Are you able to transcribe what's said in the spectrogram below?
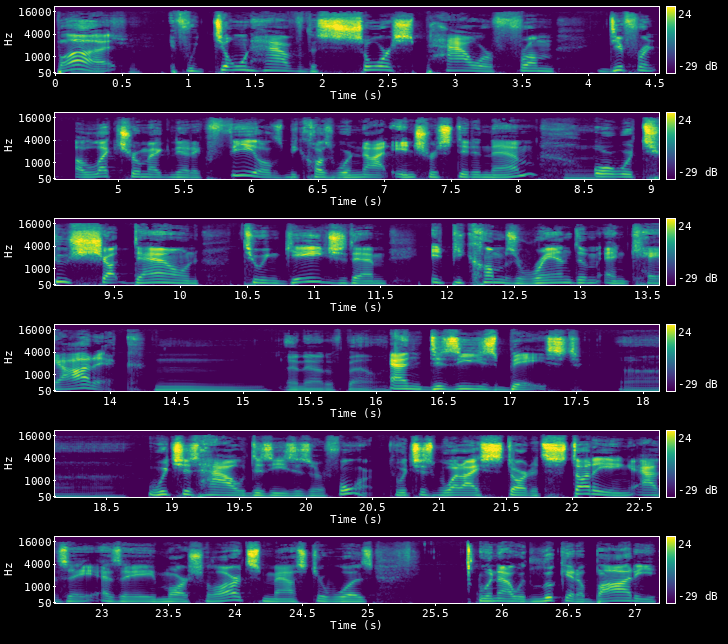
But if we don't have the source power from different electromagnetic fields because we're not interested in them or we're too shut down to engage them, it becomes random and chaotic hmm. and out of balance. and disease based. Ah. Which is how diseases are formed. Which is what I started studying as a as a martial arts master was when I would look at a body,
